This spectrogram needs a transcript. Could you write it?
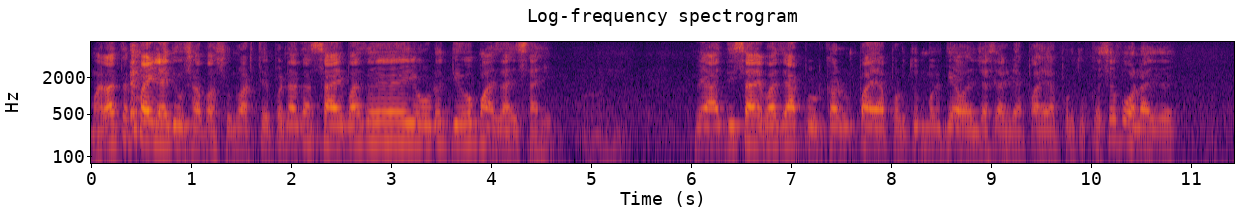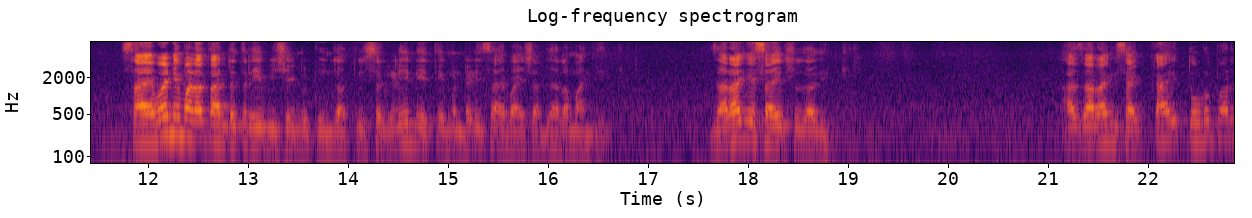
मला तर पहिल्या दिवसापासून वाटते पण आता साहेबाचं एवढं देव माझा आहे साहेब. मी आधी साहेबाचे आठवड काढून पाया पडतो मग देवांच्या सगळ्या पाया पडतो. कसं बोलायचं? साहेबाने मनात आणलं तर हे विषय मिटून जातो सगळे नेते मंडळी साहेबा या शब्दाला मान देतील. जरांगे साहेब सुद्धा देतील. आज जरांगे साहेब. काय थोडंफार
